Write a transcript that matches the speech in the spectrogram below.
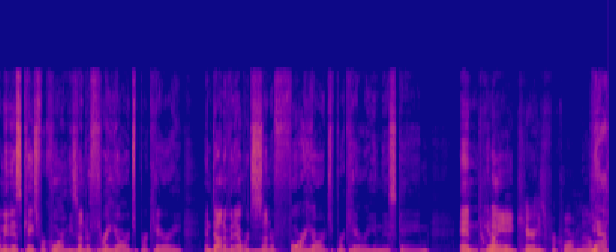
I mean, in this case for Corum, he's under three yards per carry, and Donovan Edwards is under four yards per carry in this game. And you know, 28 carries for Corum, though. yeah,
